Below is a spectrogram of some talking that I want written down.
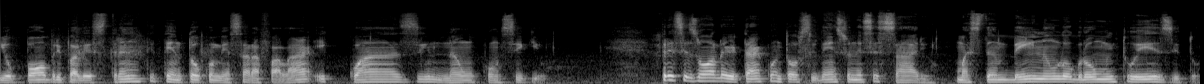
e o pobre palestrante tentou começar a falar e quase não conseguiu. Precisou alertar quanto ao silêncio necessário, mas também não logrou muito êxito.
